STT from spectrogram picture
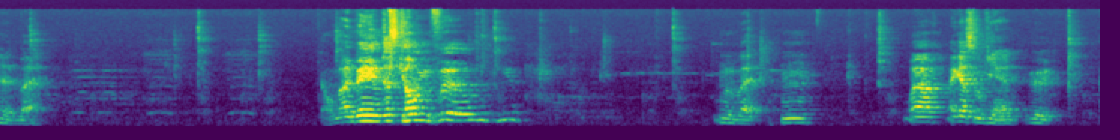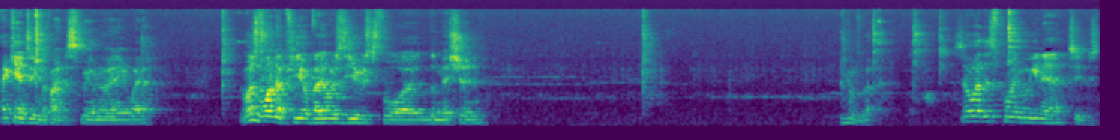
but don't mind me, I'm just coming through. But, hmm. Well, I guess we can't. I can't seem to find a spoon anywhere. There was one up here, but it was used for the mission. But- So at this point, we're gonna have to just.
